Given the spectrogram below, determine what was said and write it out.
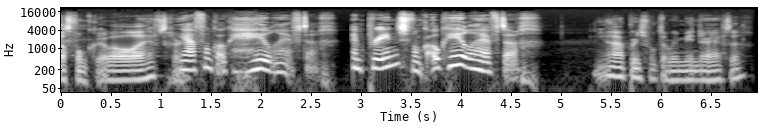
Dat vond ik wel heftiger. Ja, vond ik ook heel heftig. En Prince vond ik ook heel heftig. Ja, Prince vond ik dan weer minder heftig.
